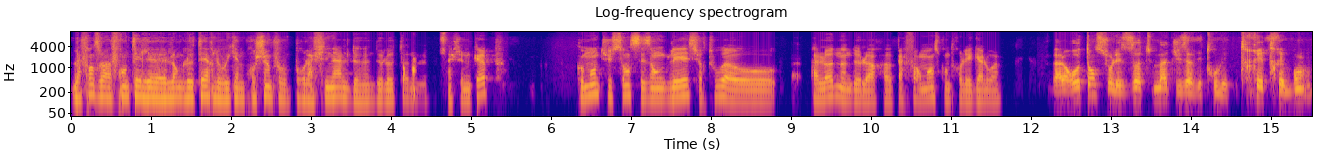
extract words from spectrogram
La France va affronter l'Angleterre le, week-end prochain pour, pour la finale de, de l'automne Nation Cup. Comment tu sens ces Anglais, surtout à, à l'aune de leur performance contre les Gallois? Bah alors autant sur les autres matchs, je les avais trouvés très très bons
